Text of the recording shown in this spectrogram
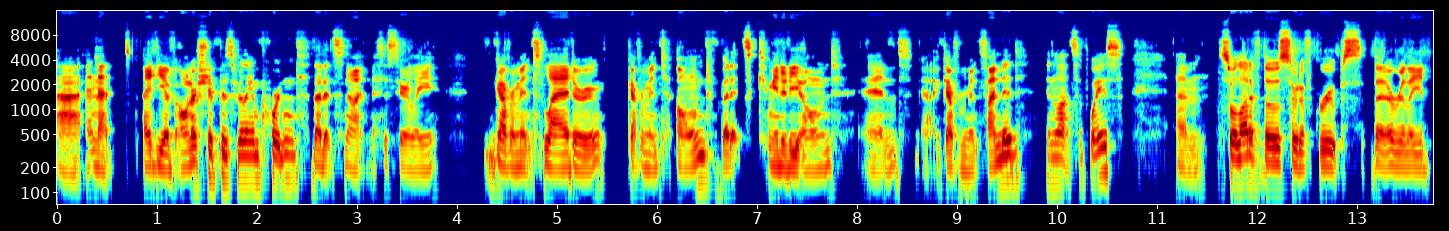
uh, and that idea of ownership is really important that it's not necessarily government led or government owned, but it's community owned and uh, government funded in lots of ways. Um, so a lot of those sort of groups that are really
